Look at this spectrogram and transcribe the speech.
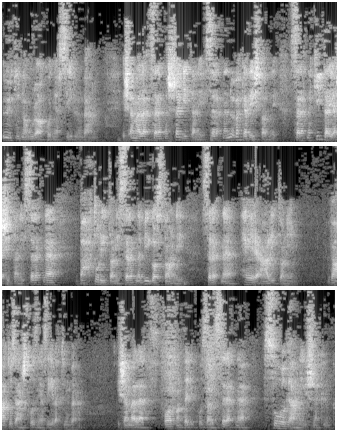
ő tudna uralkodni a szívünkben. És emellett szeretne segíteni, szeretne növekedést adni, szeretne kiteljesíteni, szeretne bátorítani, szeretne vigasztalni, szeretne helyreállítani, változást hozni az életünkben. És emellett alkan tegyük hozzá, hogy szeretne szolgálni is nekünk.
